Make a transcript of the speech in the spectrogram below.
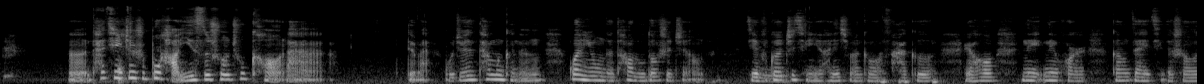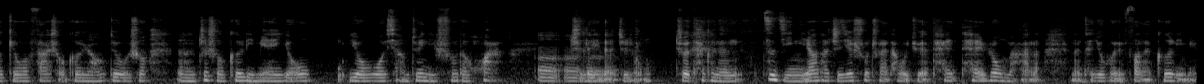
嗯，他其实就是不好意思说出口啦，对吧？我觉得他们可能惯用的套路都是这样的。姐夫哥之前也很喜欢给我发歌，然后那那会儿刚在一起的时候给我发首歌，然后对我说：“嗯，这首歌里面有有我想对你说的话，嗯之类的这种。”就他可能自己，你让他直接说出来，他会觉得太太肉麻了，那他就会放在歌里面，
